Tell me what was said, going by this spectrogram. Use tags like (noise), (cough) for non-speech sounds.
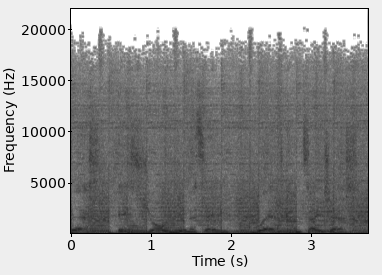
This is Your Unity with Contagious.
